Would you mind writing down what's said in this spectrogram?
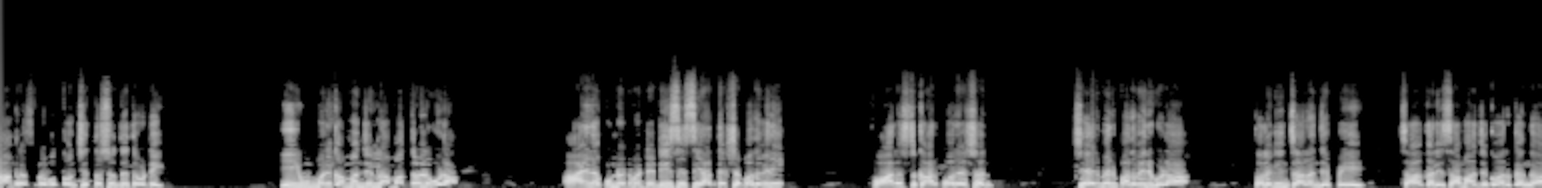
కాంగ్రెస్ ప్రభుత్వం చిత్తశుద్ధితోటి ఈ ఉమ్మడి ఖమ్మం జిల్లా మంత్రులు కూడా ఆయనకున్నటువంటి డిసిసి అధ్యక్ష పదవిని ఫారెస్ట్ కార్పొరేషన్ చైర్మన్ పదవిని కూడా తొలగించాలని చెప్పి చాకలి సామాజిక వర్గంగా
